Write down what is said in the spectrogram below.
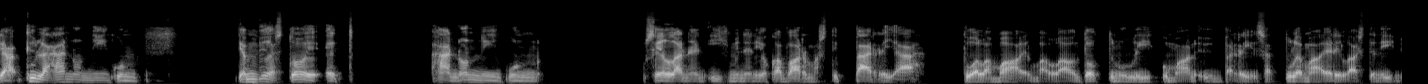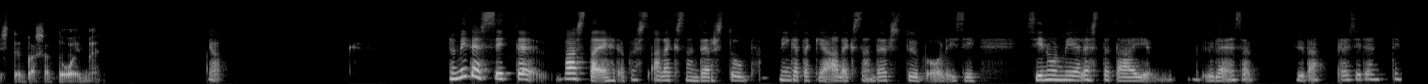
Ja kyllä hän on niin kuin, ja myös toi, että hän on niin kuin sellainen ihminen, joka varmasti pärjää tuolla maailmalla, on tottunut liikkumaan ympäriinsä, tulemaan erilaisten ihmisten kanssa toimeen. Joo. No miten sitten vastaehdokas Alexander Stubb? Minkä takia Alexander Stubb olisi sinun mielestä tai yleensä hyvä presidentti?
